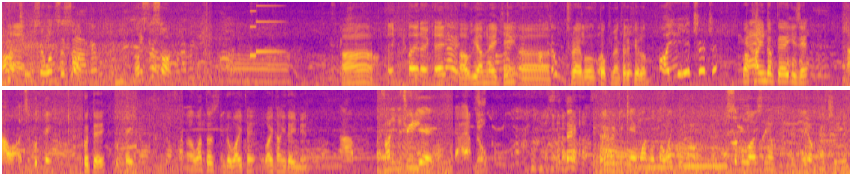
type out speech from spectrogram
Oh, true. So what's the song? What's the song? Ah, Take a photo, okay? uh, we are making a travel documentary film. Oh, yeah, yeah, true, true. What kind of day is it? Oh, it's a good day. Good day. Good day. Uh, what does the white Waitangi Day mean? Signing the treaty? Yeah. yeah nope. when we became one with the white people. Civilized now. Be our future, you know?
